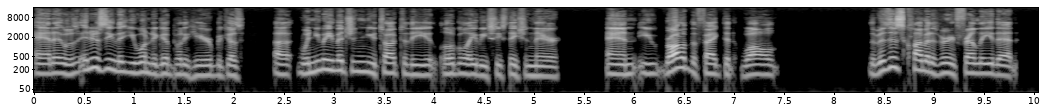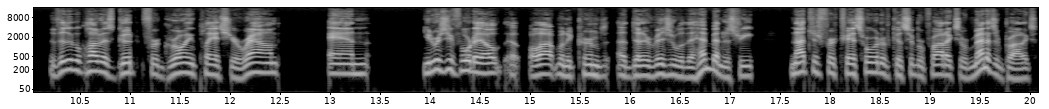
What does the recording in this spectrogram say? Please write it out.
And it was interesting that you wanted to get put here because uh, when you made mention you talked to the local ABC station there, and you brought up the fact that while the business climate is very friendly, that the physical climate is good for growing plants year round, and University of Florida a lot when it comes to their vision with the hemp industry, not just for transformative consumer products or medicine products,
